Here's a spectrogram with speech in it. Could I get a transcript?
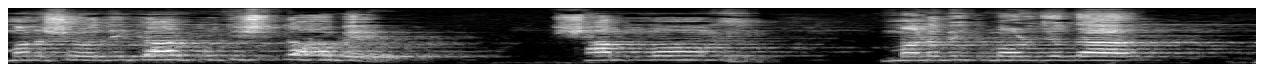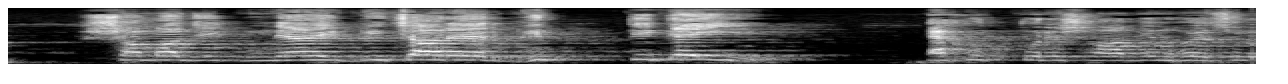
মানুষের অধিকার প্রতিষ্ঠিত হবে। সাম্য, মানবিক মর্যাদা, সামাজিক ন্যায় বিচারের ভিত্তিতেই একত্তরে স্বাধীন হয়েছিল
